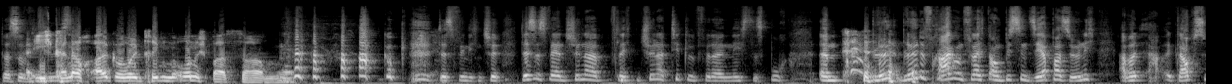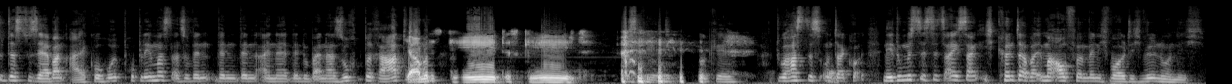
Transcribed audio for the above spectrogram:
dass so. Ja, ich kann auch Alkohol trinken, ohne Spaß zu haben. Guck, das finde ich ein schön. Das wäre ein schöner, vielleicht ein schöner Titel für dein nächstes Buch. Ähm, blöde, blöde Frage und vielleicht auch ein bisschen sehr persönlich. Aber glaubst du, dass du selber ein Alkoholproblem hast? Also wenn, wenn, wenn eine, wenn du bei einer Suchtberatung. Ja, aber es geht, es geht. Es geht. Okay. Du hast es unter. Nee, du müsstest jetzt eigentlich sagen, ich könnte aber immer aufhören, wenn ich wollte. Ich will nur nicht.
